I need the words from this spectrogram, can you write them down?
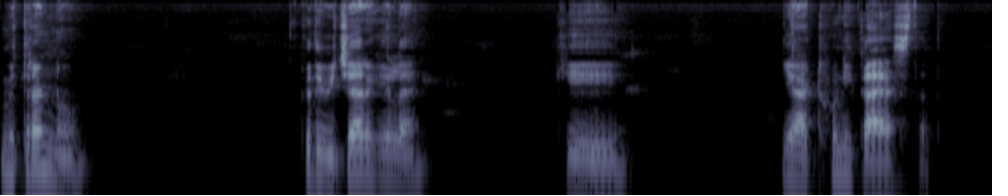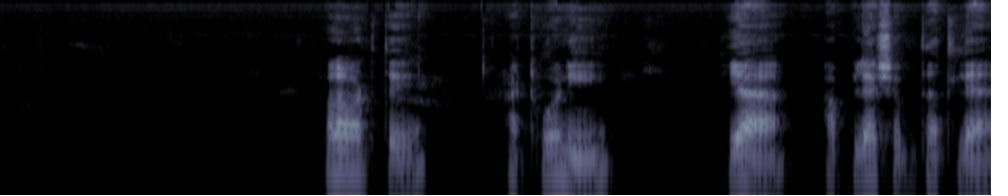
मित्रांनो कधी विचार केला आहे की या आठवणी काय असतात? मला वाटते आठवणी या आपल्या शब्दातल्या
